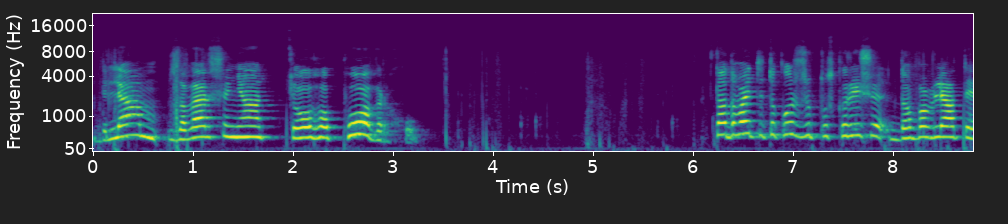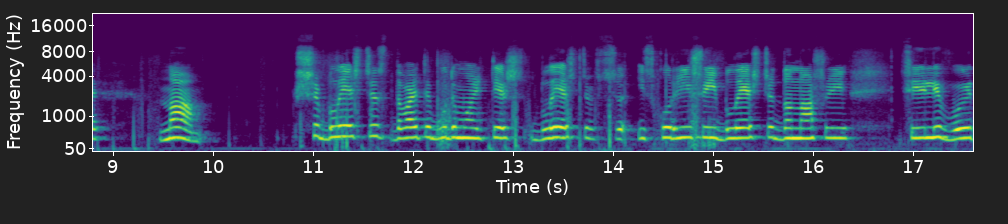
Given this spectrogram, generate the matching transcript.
для завершення цього поверху. Та давайте також поскоріше додати нам ще ближче. Давайте будемо йти ближче і скоріше, і ближче до нашої цілі в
